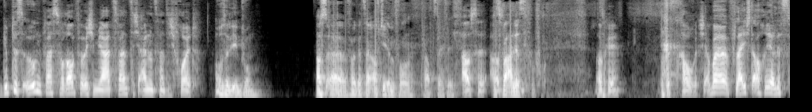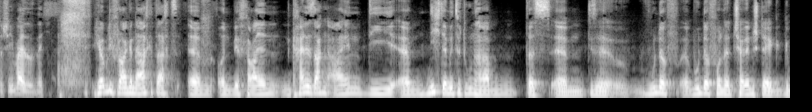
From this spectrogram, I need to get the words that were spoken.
Gibt es irgendwas, worauf ihr euch im Jahr 2021 freut? Außer die Impfung. Aus, äh, wollte gerade sagen, auf die Impfung hauptsächlich. Außer, das außer war alles. Okay. Das ist traurig, aber vielleicht auch realistisch, ich weiß es nicht. Ich habe die Frage nachgedacht ähm, und mir fallen keine Sachen ein, die ähm, nicht damit zu tun haben, dass ähm, diese wunderv wundervolle Challenge der G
